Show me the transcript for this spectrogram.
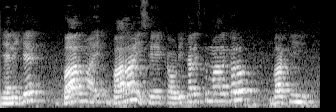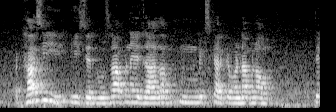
ਯਾਨੀ ਕਿ 12 12 ਹਿੱਸੇ ਕੌੜੀ ਖਲ ਇਸਤੇਮਾਲ ਕਰੋ, ਬਾਕੀ 88 ਹਿੱਸੇ ਦੂਸਰਾ ਆਪਣੇ ਜ਼ਿਆਦਾ ਮਿਕਸ ਕਰਕੇ ਵੰਡਾ ਬਣਾਓ, ਤੇ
